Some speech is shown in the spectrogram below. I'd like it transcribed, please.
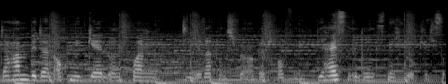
Da haben wir dann auch Miguel und Juan, die Rettungsschwimmer, getroffen. Die heißen übrigens nicht wirklich so.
